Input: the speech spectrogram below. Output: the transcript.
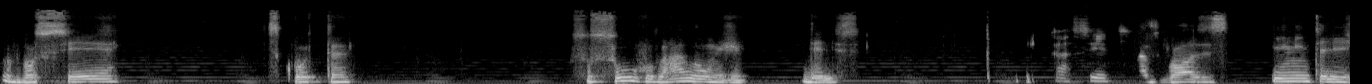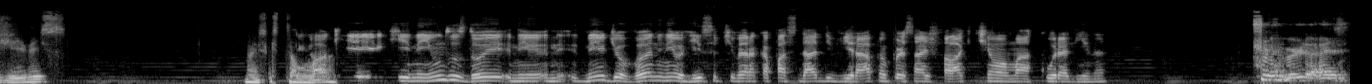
você escuta sussurro lá longe deles, Cacete. as vozes ininteligíveis, mas que estão lá. Que, que nenhum dos dois, nem, nem o Giovanni nem o Risser tiveram a capacidade de virar para um personagem falar que tinha uma cura ali, né? É verdade.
